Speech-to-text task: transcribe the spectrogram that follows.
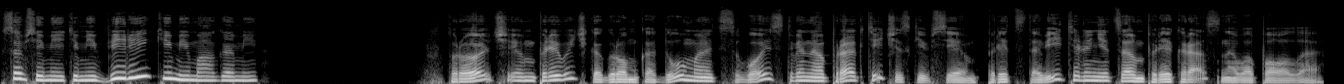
со всеми этими великими магами? Впрочем, привычка громко думать свойственна практически всем представительницам прекрасного пола.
